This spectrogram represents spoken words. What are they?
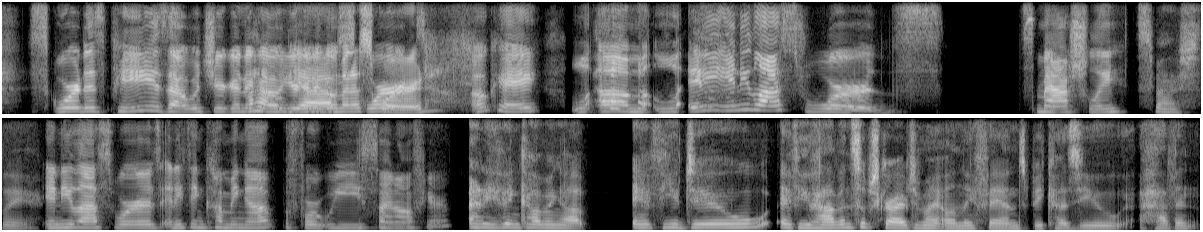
Squirt is pee. Is that what you're gonna go? Um, You're yeah, gonna go I'm gonna squirt. squirt. Okay. Um. any any last words, Smashly? Smashly. Any last words? Anything coming up before we sign off here? Anything coming up? If you do, if you haven't subscribed to my OnlyFans because you haven't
